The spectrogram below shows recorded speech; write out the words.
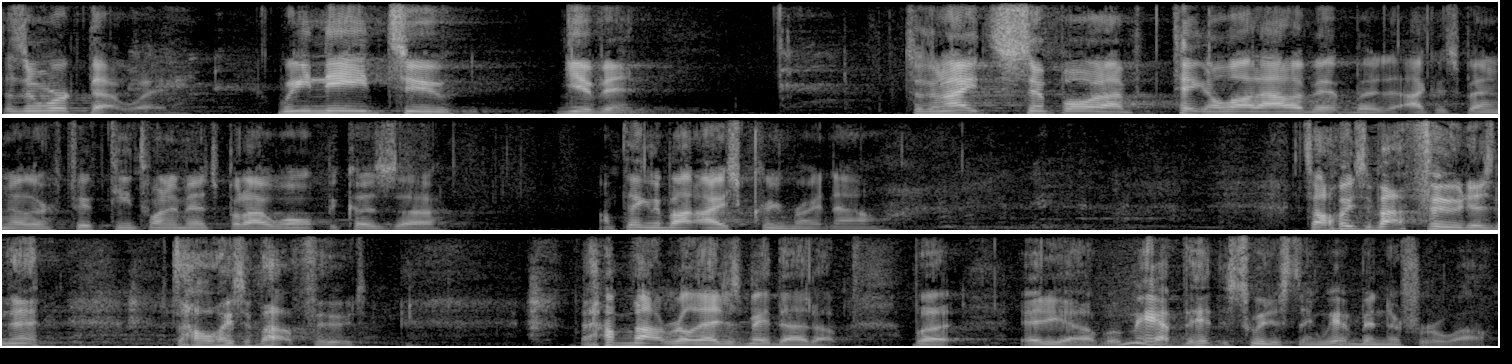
Doesn't work that way. We need to give in. So tonight's simple, and I've taken a lot out of it, but I could spend another 15, 20 minutes, but I won't because uh, I'm thinking about ice cream right now. It's always about food, isn't it? It's always about food. I'm not really, I just made that up. But anyhow, but we may have to hit the sweetest thing. We haven't been there for a while.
